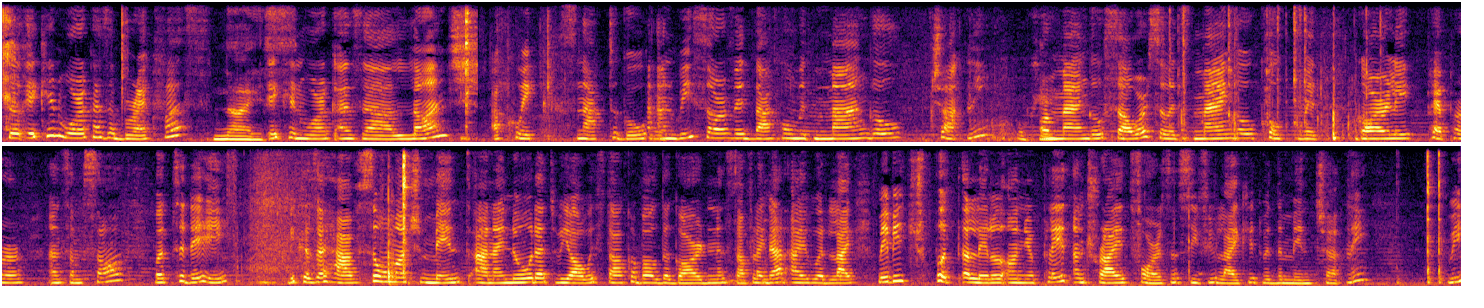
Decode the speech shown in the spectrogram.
So it can work as a breakfast. nice. It can work as a lunch, a quick snack to go and we serve it back home with mango chutney Okay. or mango sour so it's mango cooked with garlic pepper and some salt but today because I have so much mint and I know that we always talk about the garden and stuff like that I would like maybe put a little on your plate and try it first and see if you like it with the mint chutney we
